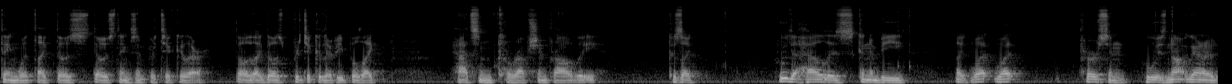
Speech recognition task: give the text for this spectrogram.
thing with like those those things in particular. Though like those particular people like had some corruption probably, because like who the hell is gonna be like what what person who is not gonna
